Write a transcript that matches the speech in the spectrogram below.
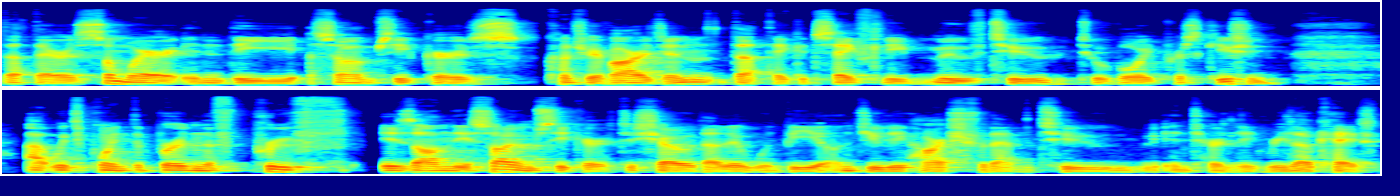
that there is somewhere in the asylum seeker's country of origin that they could safely move to to avoid persecution at which point the burden of proof is on the asylum seeker to show that it would be unduly harsh for them to internally relocate.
